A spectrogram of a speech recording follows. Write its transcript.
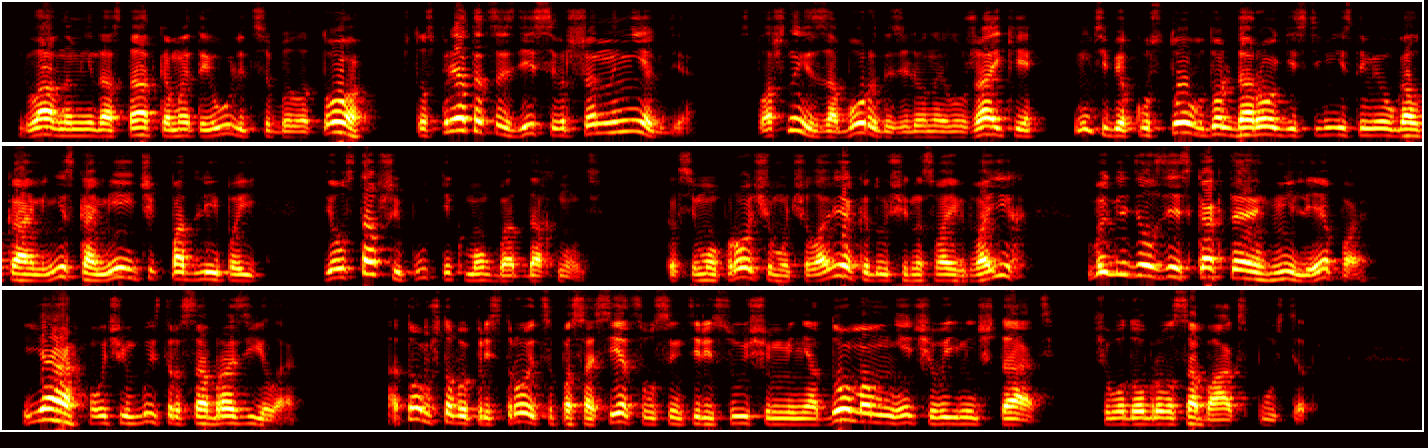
Главным недостатком этой улицы было то, что спрятаться здесь совершенно негде. Сплошные заборы до зеленой лужайки, ни тебе кустов вдоль дороги с тенистыми уголками, ни скамеечек под липой, где уставший путник мог бы отдохнуть. Ко всему прочему, человек, идущий на своих двоих, выглядел здесь как-то нелепо, я очень быстро сообразила. О том, чтобы пристроиться по соседству с интересующим меня домом, нечего и мечтать. Чего доброго собак спустят.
